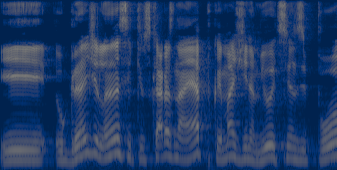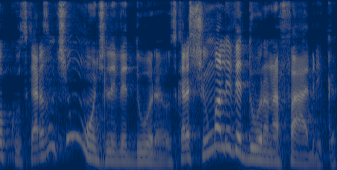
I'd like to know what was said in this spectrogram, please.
E o grande lance é que os caras na época, imagina, 1800 e pouco, os caras não tinham um monte de levedura. Os caras tinham uma levedura na fábrica.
